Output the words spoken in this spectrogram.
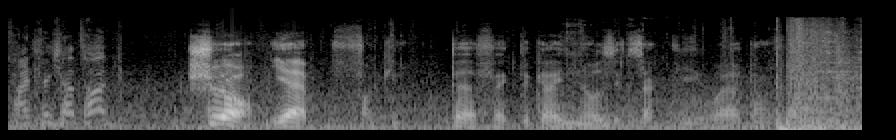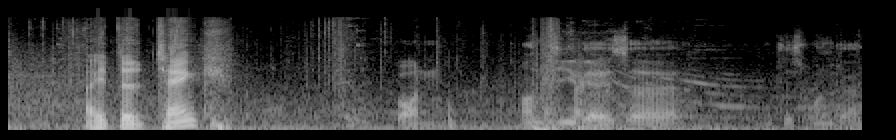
Feindlicher Tank! Sure. Yeah. Fucking perfect. The guy knows exactly where I come from. I hit the tank. One. On D, there's uh, this one guy.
